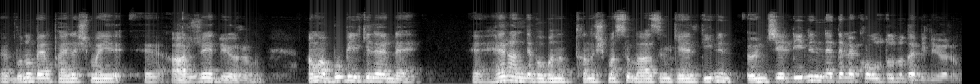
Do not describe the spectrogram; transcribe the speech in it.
e, bunu ben paylaşmayı arzu ediyorum. Ama bu bilgilerle her anne babanın tanışması lazım geldiğinin önceliğinin ne demek olduğunu da biliyorum.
